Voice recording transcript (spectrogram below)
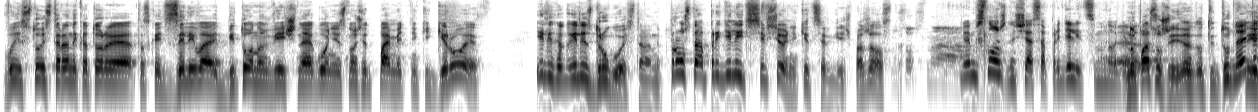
Вы с той стороны, которая, так сказать, заливает бетоном вечный огонь и сносит памятники героев? Или, как, или с другой стороны? Просто определитесь и все, Никита Сергеевич, пожалуйста. Им сложно сейчас определиться многим. Ну, послушай, э, тут Но это Илья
